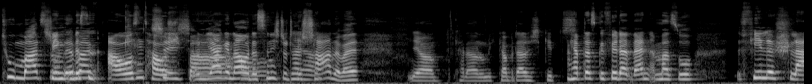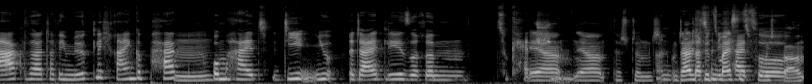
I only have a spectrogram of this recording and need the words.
too much klingt und immer austauschbar. Und ja, genau, das finde ich total ja. schade, weil, ja, keine Ahnung, ich glaube, dadurch geht Ich habe das Gefühl, da werden immer so viele Schlagwörter wie möglich reingepackt, mhm. um halt die New Adult-Leserinnen zu catchen. Ja, ja, das stimmt. Und, und dadurch wird es meistens halt furchtbar.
